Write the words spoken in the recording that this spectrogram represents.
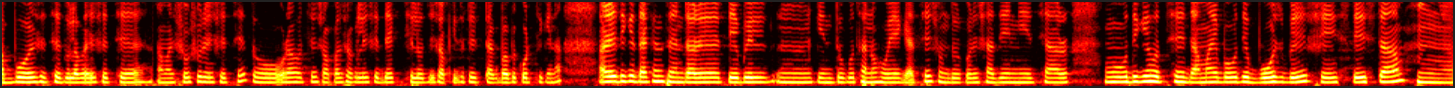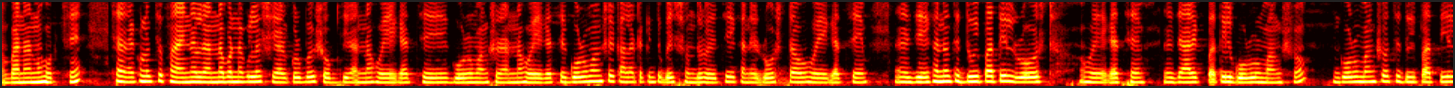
আব্বু এসেছে, দুলাভাই এসেছে, আমার শ্বশুর এসেছে, তো ওরা হচ্ছে সকাল সকালে এসে দেখছিল যে সব কিছু ঠিকঠাকভাবে করছে কিনা। আর এদিকে দেখেন সেন্টারে টেবিল কিন্তু গোছানো হয়ে গেছে, সুন্দর করে সাজিয়ে নিয়েছে। আর ওদিকে হচ্ছে জামাই বউ যে বসবে, সেই স্টেজটা বানানো হচ্ছে। আর এখন হচ্ছে ফাইনাল রান্না বান্নাগুলো শেয়ার করব। সবজি রান্না হয়ে গেছে, গরুর মাংস রান্না হয়ে গেছে। গরুর মাংসের কালারটা কিন্তু বেশ সুন্দর হয়েছে, এখানে রোস্টটাও হয়ে গেছে। যে এখানে হচ্ছে দুই পাতিল রোস্ট হয়ে গেছে। এই যে আরেক পাতিল গরুর মাংস। গরুর মাংস হচ্ছে দুই পাতিল,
